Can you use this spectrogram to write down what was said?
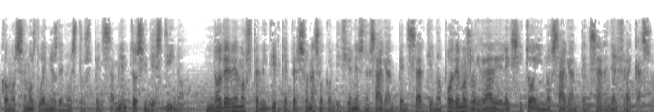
Como somos dueños de nuestros pensamientos y destino, no debemos permitir que personas o condiciones nos hagan pensar que no podemos lograr el éxito y nos hagan pensar en el fracaso.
